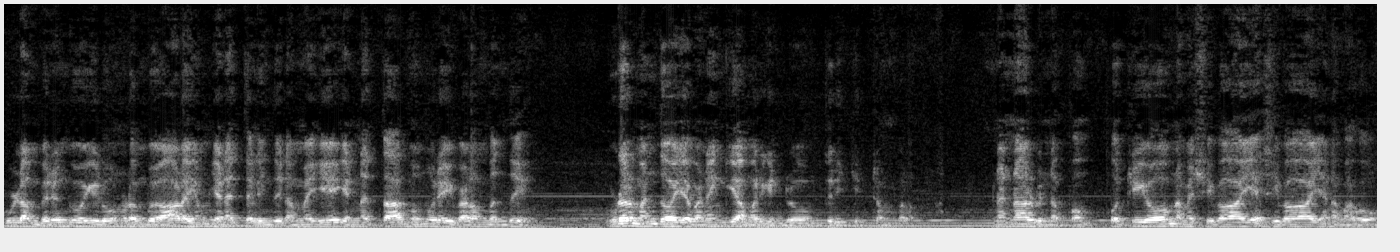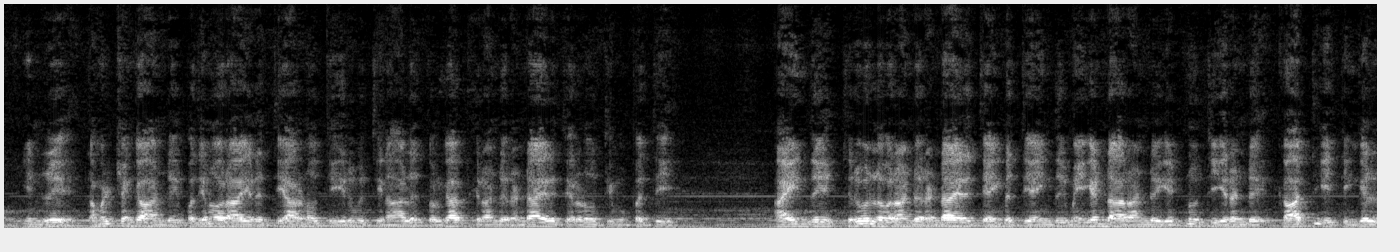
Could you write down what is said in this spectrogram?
உள்ளம் பெருங்கோயில் உடம்பு ஆலயம் எனத் தெளிந்து நம்மையே எண்ணத்தால் மும்முறை வளம் வந்து உடல் மண்தோய வணங்கி அமர்கின்றோம் திருச்சிற்றம்பலம். நன்னாள் விண்ணப்பம். போற்றியோம் நம சிவாய சிவாய நமகோம் இன்று தமிழ்ச்சங்க ஆண்டு பதினோராயிரத்தி அறுநூத்தி இருபத்தி நாலு தொல்காப்பியர் ஆண்டு இரண்டாயிரத்தி இருநூத்தி முப்பத்தி ஐந்து திருவள்ளுவர் ஆண்டு இரண்டாயிரத்தி ஐம்பத்தி ஐந்து மெய்கண்டார் ஆண்டு எட்நூத்தி இரண்டு கார்த்திகை திங்கள்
